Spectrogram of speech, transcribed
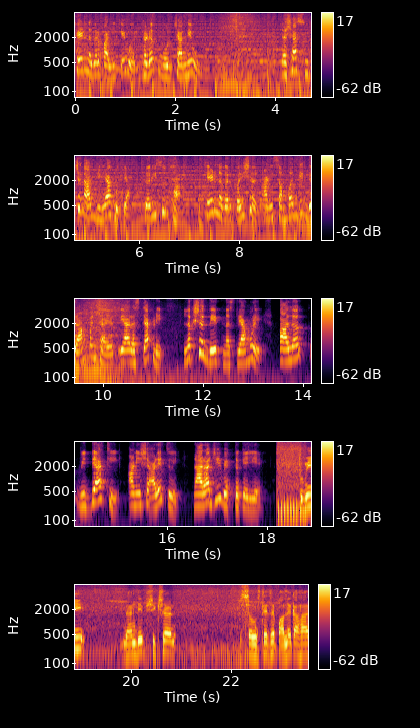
खेड नगरपालिकेवर धडक मोर्चा नेऊन तशा सूचना दिल्या होत्या. तरी सुद्धा खेड नगर परिषद आणि संबंधित ग्रामपंचायत या रस्त्याकडे लक्ष देत नसल्यामुळे पालक विद्यार्थी आणि शाळेतून नाराजी व्यक्त केली आहे. तुम्ही ज्ञानदीप शिक्षण संस्थेचे पालक आहात.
